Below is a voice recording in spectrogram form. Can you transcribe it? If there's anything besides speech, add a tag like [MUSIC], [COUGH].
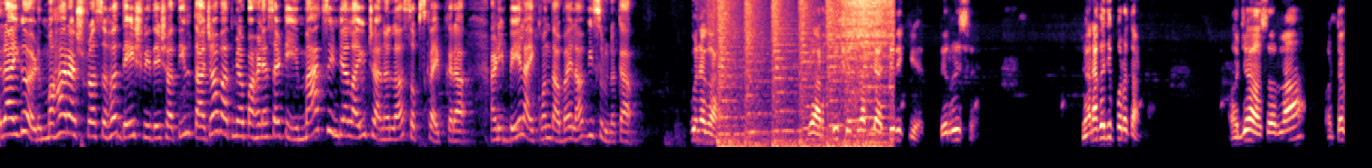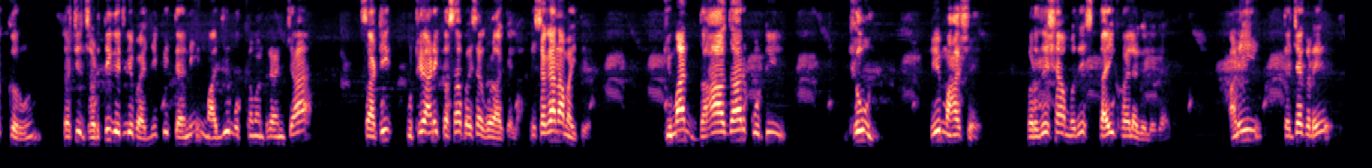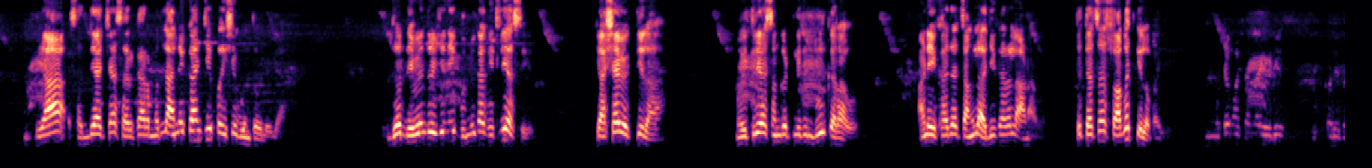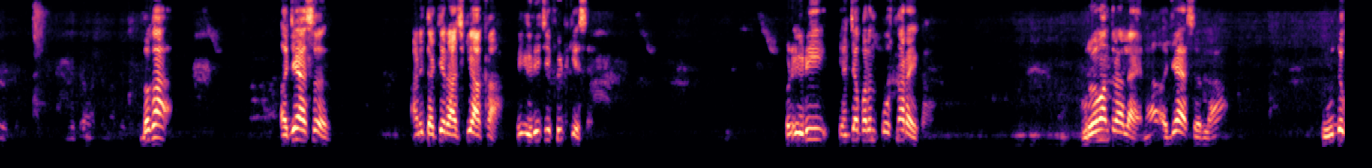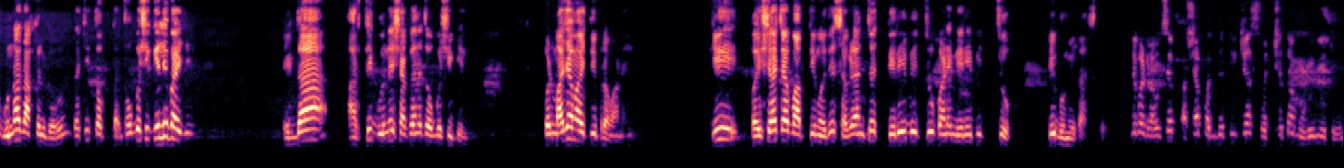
रायगड महाराष्ट्रासह देश विदेशातील ताज्या बातम्या पाहण्यासाठी मॅक्स इंडिया लाईव्ह चॅनलला सबस्क्राईब करा आणि बेल आयकॉन दाबायला विसरू नका. गुन्हेगार. हे आर्थिक क्षेत्रातले अतिरेकी आहेत टेररिस्ट आहे यांना कधी परत आणणार? अजय हसरला अटक करून त्याची झडती घेतली पाहिजे की त्यांनी माजी मुख्यमंत्र्यांच्या साठी कुठे आणि कसा पैसा गोळा केला? हे सगळ्यांना माहिती आहे. किमान दहा हजार कोटी घेऊन हे महाशय परदेशामध्ये स्थायिक व्हायला गेलेले आहेत. आणि त्याच्याकडे या सध्याच्या सरकारमधल्या अनेकांचे पैसे गुंतवलेले आहेत. जर देवेंद्रजींनी भूमिका घेतली असेल की अशा व्यक्तीला मैत्री या संघटनेतून दूर करावं आणि एखाद्या चांगल्या अधिकाऱ्याला आणावं तर त्याचं स्वागत केलं पाहिजे. बघा अजय असर आणि त्याचे राजकीय आखा ही ईडीची फिट केस आहे. पण ईडी यांच्यापर्यंत पोहोचणार आहे का? गृह मंत्रालयानं अजय असरला विरुद्ध गुन्हा दाखल करून त्याची तप- चौकशी केली पाहिजे. एकदा आर्थिक गुन्हे शाखेने चौकशी केली. पण माझ्या माहितीप्रमाणे की पैशाच्या बाबतीमध्ये सगळ्यांचं तिरीबी चूप आणि मेरीबी चूप ही भूमिका असते. पण राऊतसाहेब अशा पद्धतीच्या स्वच्छता मोहिमेतून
